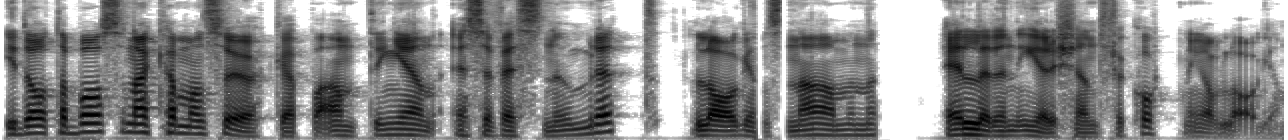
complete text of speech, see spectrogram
I databaserna kan man söka på antingen SFS-numret, lagens namn eller en erkänd förkortning av lagen.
